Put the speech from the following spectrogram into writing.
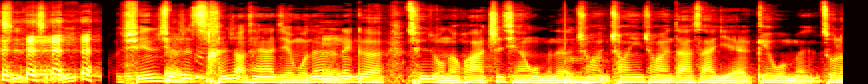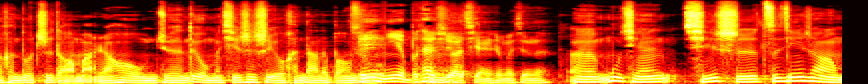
这 其实就是很少参加节目，但是那个崔总的话，之前我们的创创新创业大赛也给我们做了很多指导嘛，然后我们觉得对我们其实是有很大的帮助。所以你也不太需要钱是吗？现在？呃，目前其实资金上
